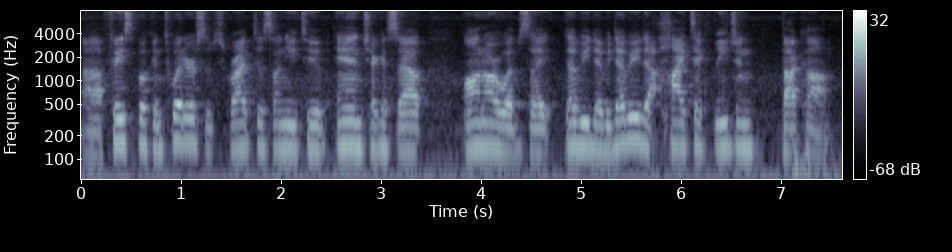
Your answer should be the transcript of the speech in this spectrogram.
uh, Facebook and Twitter. Subscribe to us on YouTube and check us out on our website www.hitechlegion.com.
